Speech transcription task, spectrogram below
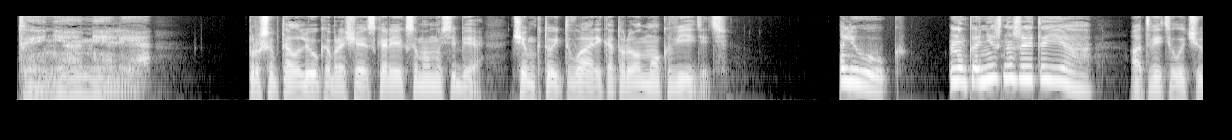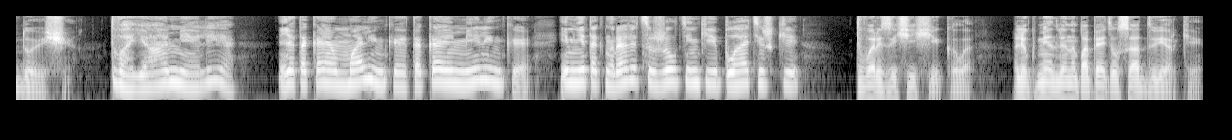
«Ты не Амелия», — прошептал Люк, обращаясь скорее к самому себе, чем к той твари, которую он мог видеть. «Люк, ну, конечно же, это я», — ответило чудовище. «Твоя Амелия? Я такая маленькая, такая миленькая, и мне так нравятся желтенькие платьишки». Тварь захихикала. Люк медленно попятился от дверки.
